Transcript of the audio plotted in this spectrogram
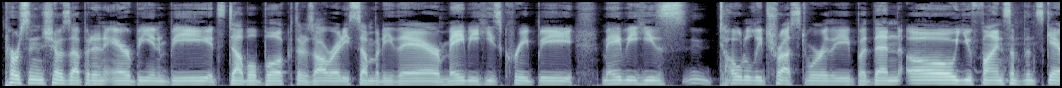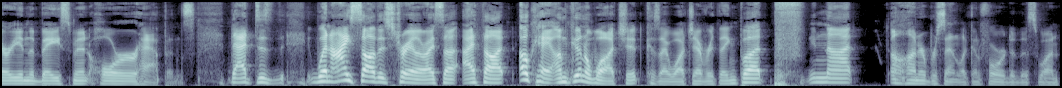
Person shows up at an Airbnb, it's double booked, there's already somebody there, maybe he's creepy, maybe he's totally trustworthy, but then oh, you find something scary in the basement, horror happens. That does when I saw this trailer, I saw I thought, okay, I'm going to watch it cuz I watch everything, but pff, not hundred percent looking forward to this one.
